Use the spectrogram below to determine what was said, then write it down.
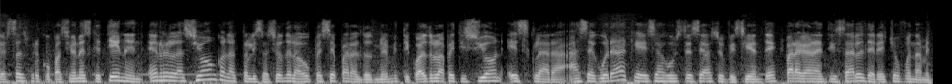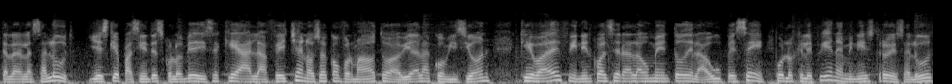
diversas preocupaciones que tienen en relación con la actualización de la UPC para el 2024, la petición es clara, asegurar que ese ajuste sea suficiente para garantizar el derecho fundamental a la salud. Y es que Pacientes Colombia dice que a la fecha no se ha conformado todavía la comisión que va a definir cuál será el aumento de la UPC, por lo que le piden al ministro de Salud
